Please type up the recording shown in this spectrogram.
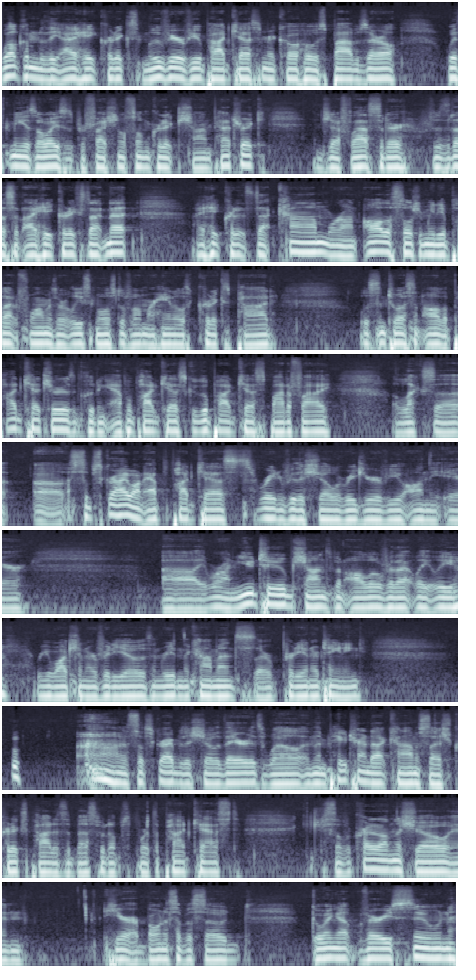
Welcome to the I Hate Critics movie review podcast. I'm your co host, Bob Zerl. With me, as always, is professional film critic Sean Patrick and Jeff Lassiter. Visit us at ihatecritics.net, ihatecritics.com. We're on all the social media platforms, or at least most of them. Our handle is Critics Pod. Listen to us on all the podcatchers, including Apple Podcasts, Google Podcasts, Spotify, Alexa. Uh, subscribe on Apple Podcasts, rate and review the show, we'll read your review on the air. Uh, we're on YouTube. Sean's been all over that lately, rewatching our videos and reading the comments. They're pretty entertaining. subscribe to the show there as well. And then patreon.com slash criticspod is the best way to help support the podcast. Get yourself a credit on the show and hear our bonus episode going up very soon.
